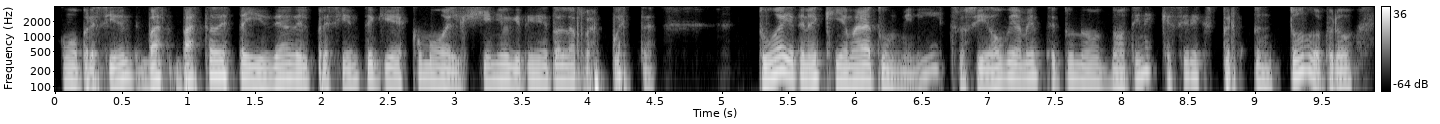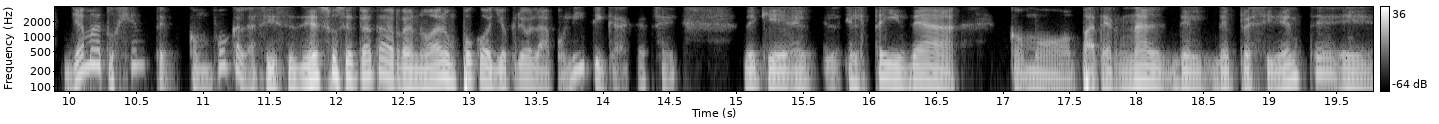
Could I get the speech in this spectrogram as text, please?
como presidente, basta de esta idea del presidente que es como el genio que tiene todas las respuestas. Tú vas a tener que llamar a tus ministros y obviamente tú no, no tienes que ser experto en todo, pero llama a tu gente, convócala. Si de eso se trata de renovar un poco, yo creo, la política, ¿cachai? De que esta idea como paternal del, del presidente, eh,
